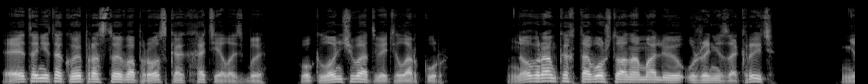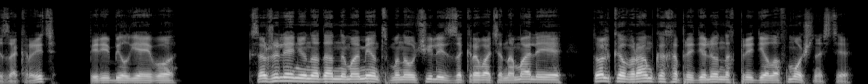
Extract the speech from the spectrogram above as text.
«Это не такой простой вопрос, как хотелось бы», — уклончиво ответил Аркур. «Но в рамках того, что аномалию уже не закрыть...» «Не закрыть?» — перебил я его. «К сожалению, на данный момент мы научились закрывать аномалии только в рамках определенных пределов мощности»,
